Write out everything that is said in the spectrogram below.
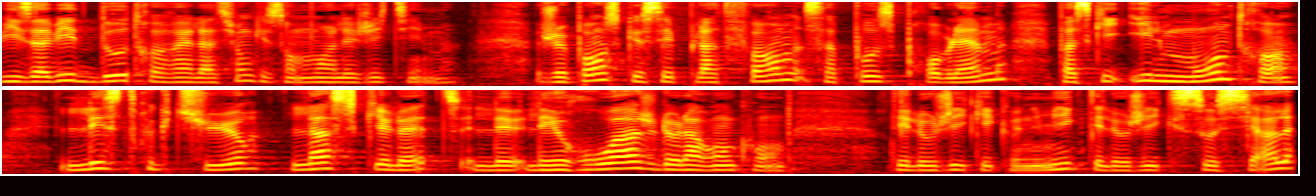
vis-à-vis d'autres relations qui sont moins légitimes. Je pense que ces plateformes, ça pose problème parce qu'ils montrent les structures, la squelette, les, les rouages de la rencontre des logiques économiques, des logiques sociales,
